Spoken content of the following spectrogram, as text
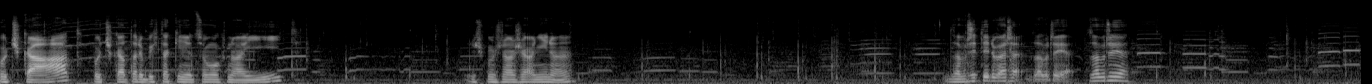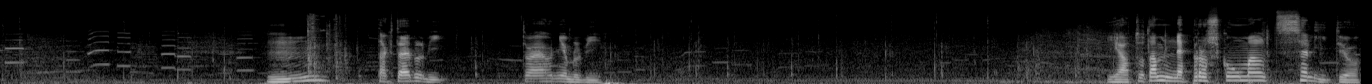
Počkat, počkat, tady bych taky něco mohl najít. Když možná, že ani ne. Zavři ty dveře, zavři je, zavři je. Hmm, tak to je blbý. To je hodně blbý. Já to tam neproskoumal celý, jo.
